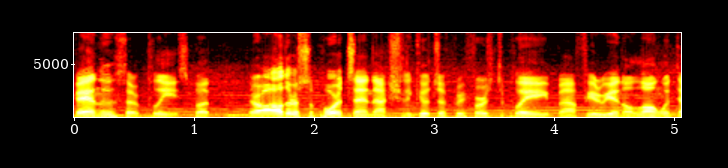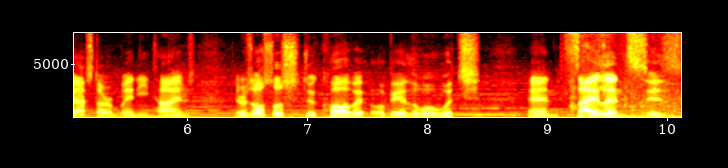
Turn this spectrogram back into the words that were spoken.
ban Uther, please, but there are other supports, and actually Killjoy prefers to play uh, Malfurion along with Dastar many times. There's also Stukov available, which and Silence is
